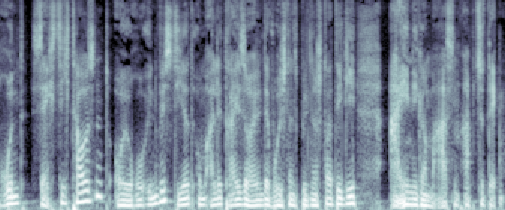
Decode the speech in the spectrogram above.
rund 60.000 Euro investiert, um alle drei Säulen der Wohlstandsbildnerstrategie einigermaßen abzudecken.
